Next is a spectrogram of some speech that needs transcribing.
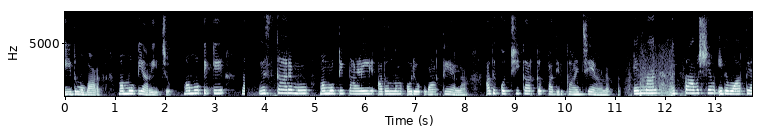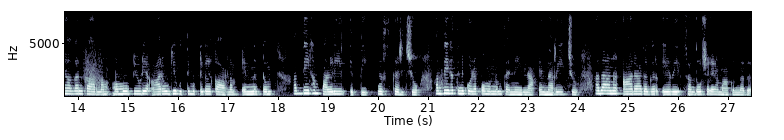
ഈദ് മുബാറക് " മമ്മൂട്ടി അറിയിച്ചു. മമ്മൂട്ടിക്ക് നിസ്കാരമോ മമ്മൂട്ടി പള്ളിയിൽ അതൊന്നും ഒരു വാർത്തയല്ല. അത് കൊച്ചിക്കാർക്ക് പതിവ് കാഴ്ചയാണ്. എന്നാൽ ഇപ്രാവശ്യം ഇത് വാർത്തയാകാൻ കാരണം മമ്മൂട്ടിയുടെ ആരോഗ്യ ബുദ്ധിമുട്ടുകൾ കാരണം. എന്നിട്ടും അദ്ദേഹം പള്ളിയിൽ എത്തി, നിസ്കരിച്ചു. അദ്ദേഹത്തിന് കുഴപ്പമൊന്നും തന്നെയില്ല എന്നറിയിച്ചു. അതാണ് ആരാധകർ ഏറെ സന്തോഷകരമാക്കുന്നത്.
